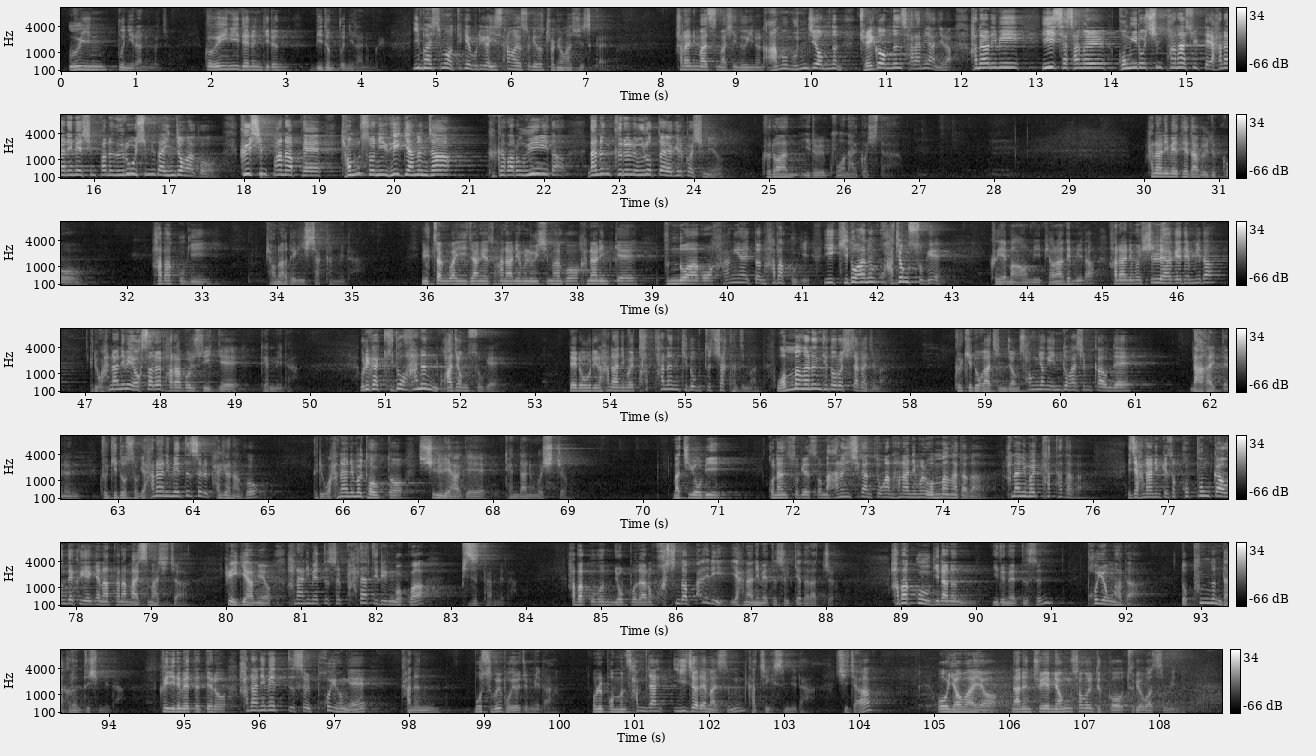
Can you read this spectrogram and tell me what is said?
의인뿐이라는 거죠. 그 의인이 되는 길은 믿음뿐이라는 거예요. 이 말씀을 어떻게 우리가 이 상황 속에서 적용할 수 있을까요? 하나님 말씀하신 의인은 아무 문제 없는 죄가 없는 사람이 아니라 하나님이 이 세상을 공의로 심판하실 때 하나님의 심판은 의로우십니다 인정하고. 그 심판 앞에 겸손히 회개하는 자 그가 바로 의인이다. 나는 그를 의롭다 여길 것이며 그러한 일을 구원할 것이다. 하나님의 대답을 듣고 하박국이 변화되기 시작합니다. 1장과 2장에서 하나님을 의심하고 하나님께 분노하고 항의했던 하박국이 이 기도하는 과정 속에 그의 마음이 변화됩니다. 하나님을 신뢰하게 됩니다. 그리고 하나님의 역사를 바라볼 수 있게 됩니다. 우리가 기도하는 과정 속에 때로 우리는 하나님을 탓하는 기도부터 시작하지만 원망하는 기도로 시작하지만 그 기도가 진정 성령의 인도하심 가운데 나갈 때는 그 기도 속에 하나님의 뜻을 발견하고 그리고 하나님을 더욱더 신뢰하게 된다는 것이죠. 마치 욥이 고난 속에서 많은 시간 동안 하나님을 원망하다가 하나님을 탓하다가 이제 하나님께서 폭풍 가운데 그에게 나타나 말씀하시자 회개하며 하나님의 뜻을 받아들이는 것과 비슷합니다. 하박국은 욥보다는 훨씬 더 빨리 이 하나님의 뜻을 깨달았죠. 하박국이라는 이름의 뜻은 포용하다, 또 품는다 그런 뜻입니다. 그 이름의 뜻대로 하나님의 뜻을 포용해 가는 모습을 보여줍니다. 오늘 본문 3장 2절의 말씀 같이 읽습니다. 시작. 오 여호와여 나는 주의 명성을 듣고 두려웠습니다.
